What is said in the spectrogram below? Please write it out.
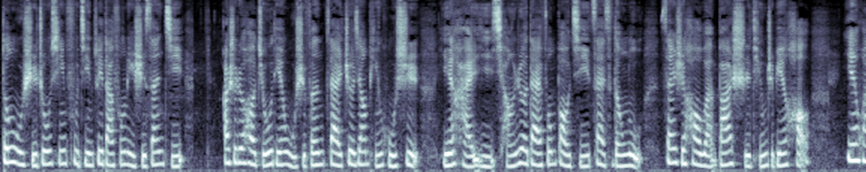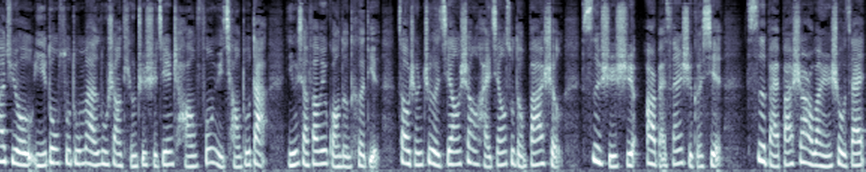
登陆时中心附近最大风力十三级。二十六号九点五十分在浙江平湖市沿海以强热带风暴级再次登陆。三十号晚八时停止编号。烟花具有移动速度慢、路上停滞时间长、风雨强度大、影响范围广等特点，造成浙江、上海、江苏等八省四十市二百三十个县四百八十二万人受灾，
